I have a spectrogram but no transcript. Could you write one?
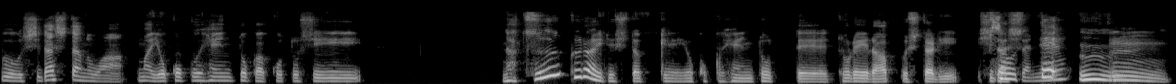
プをしだしたのは、まあ予告編とか今年、夏ぐらいでしたっけ？予告編撮ってトレーラーアップしたりしだそうして。だね。うん。うん。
